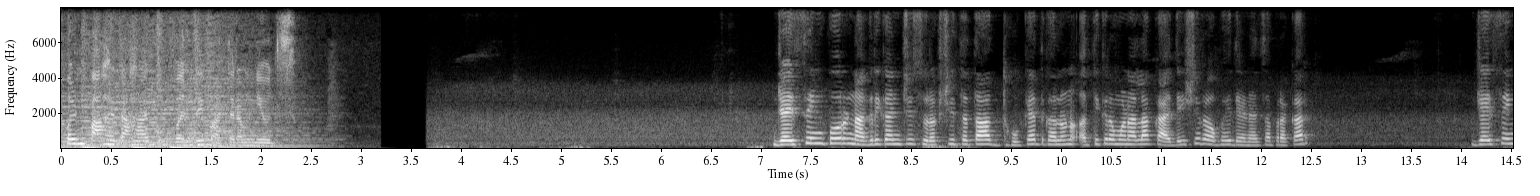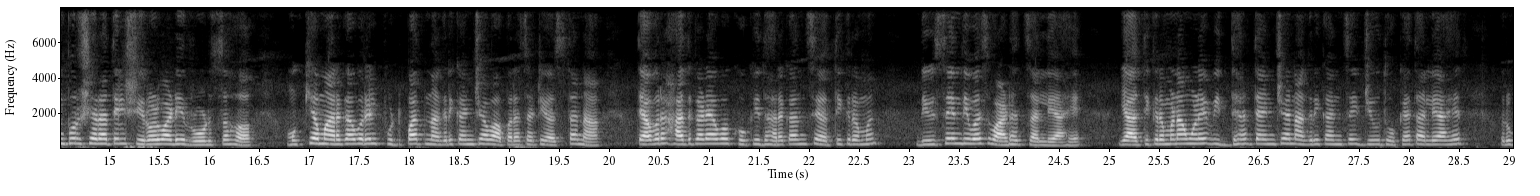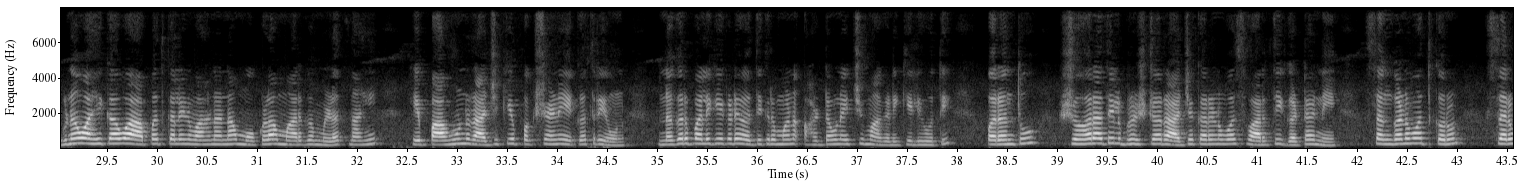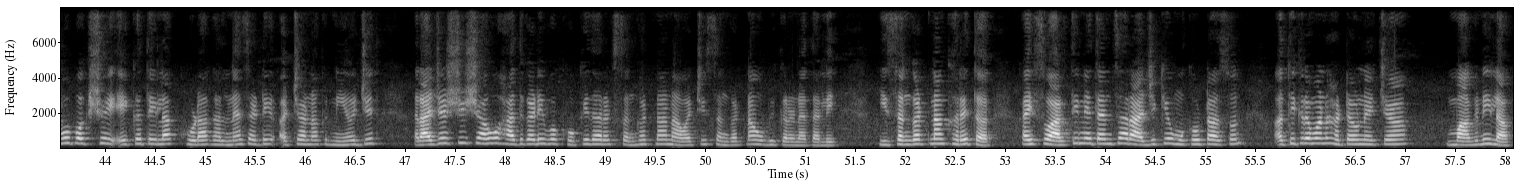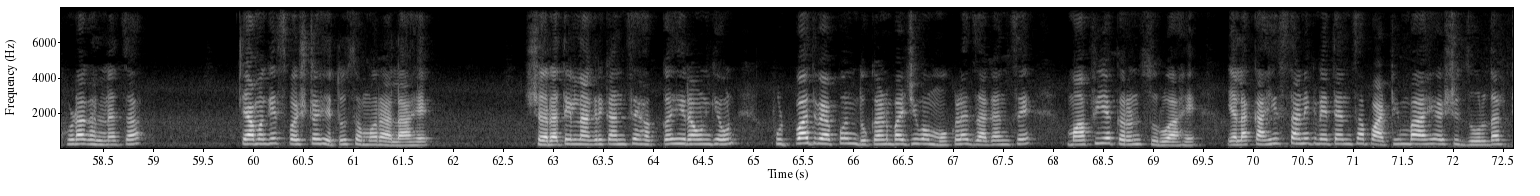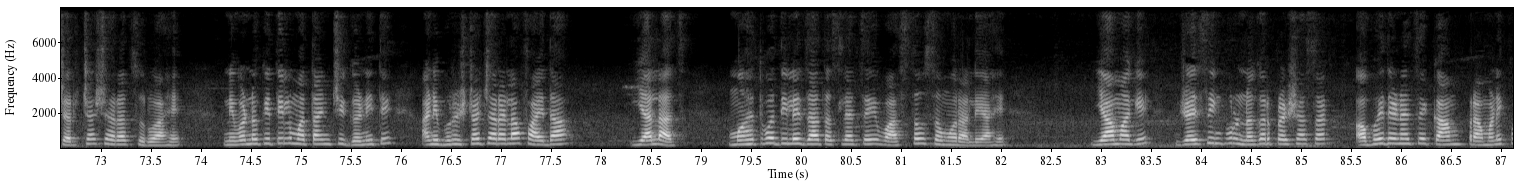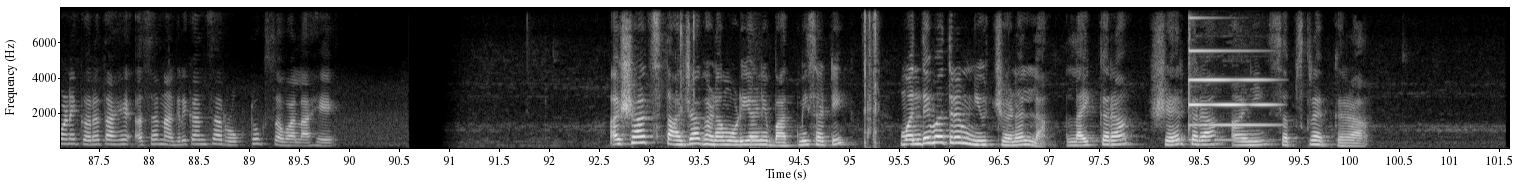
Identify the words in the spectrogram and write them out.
आपण पाहत आहात वंदे मातरम न्यूज. जयसिंगपूर नागरिकांची सुरक्षितता धोक्यात घालून अतिक्रमणाला कायदेशीर अभय देण्याचा प्रकार? जयसिंगपूर शहरातील शिरोळवाडी रोडसह मुख्य मार्गावरील फुटपाथ नागरिकांच्या वापरासाठी असताना त्यावर हातगाड्या व खोकीधारकांचे अतिक्रमण दिवसेंदिवस वाढत चालले आहे. या अतिक्रमणामुळे विद्यार्थ्यांच्या नागरिकांचे जीव धोक्यात आले आहेत. रुग्णवाहिका व आपत्कालीन वाहनांना मोकळा मार्ग मिळत नाही हे पाहून राजकीय पक्षांनी एकत्र येऊन नगरपालिकेकडे अतिक्रमण हटवण्याची मागणी केली होती. परंतु शहरातील भ्रष्ट राजकारण व स्वार्थी गटांनी संगणमत करून सर्व पक्ष एकतेला खोडा घालण्यासाठी अचानक नियोजित राजश्री शाहू हातगाडी व खोकेधारक संघटना नावाची संघटना उभी करण्यात आली. ही संघटना खरे तर काही स्वार्थी नेत्यांचा राजकीय मुखवटा असून अतिक्रमण हटवण्याच्या मागणीला खुडा घालण्याचा त्यामागे स्पष्ट हेतू समोर आला आहे. शहरातील नागरिकांचे हक्क हिरावून घेऊन फुटपाथ व्यापून दुकानबाजी व मोकळ्या जागांचे माफियाकरण सुरू आहे. याला काही स्थानिक नेत्यांचा पाठिंबा आहे अशी जोरदार चर्चा शहरात सुरू आहे. निवडणुकीतील मतांची गणिते आणि भ्रष्टाचाराला फायदा यालाच महत्त्व दिले जात असल्याचे वास्तव समोर आले आहे. यामागे जयसिंगपूर नगर प्रशासन अभय देण्याचे काम प्रामाणिकपणे करत आहे असा नागरिकांचा रोखठोक सवाल आहे. अशाच ताज्या घडामोडी आणि बातमीसाठी वंदे मातरम न्यूज चॅनलला लाईक करा शेअर करा आणि सबस्क्राईब करा.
